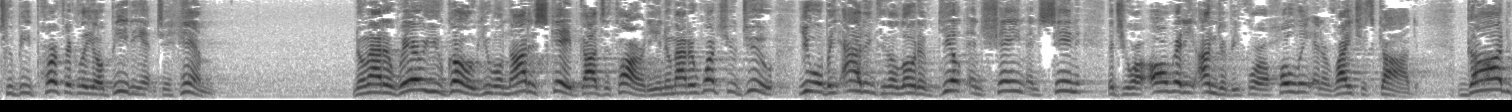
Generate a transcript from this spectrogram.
to be perfectly obedient to Him. No matter where you go, you will not escape God's authority. And no matter what you do, you will be adding to the load of guilt and shame and sin that you are already under before a holy and a righteous God. God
